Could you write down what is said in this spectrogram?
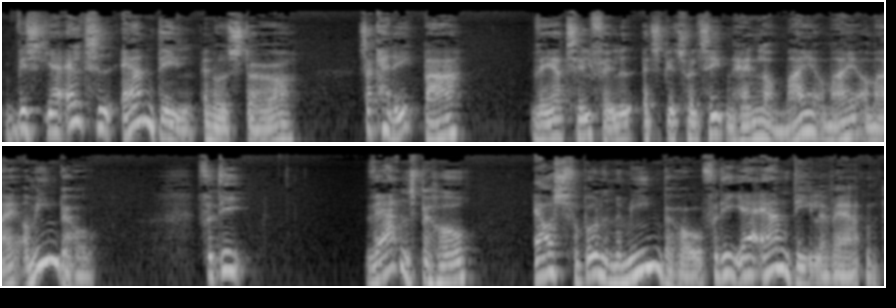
hvis jeg altid er en del af noget større, så kan det ikke bare være tilfældet, at spiritualiteten handler om mig og mig og mig og mine behov. Fordi verdens behov er også forbundet med mine behov, fordi jeg er en del af verden.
